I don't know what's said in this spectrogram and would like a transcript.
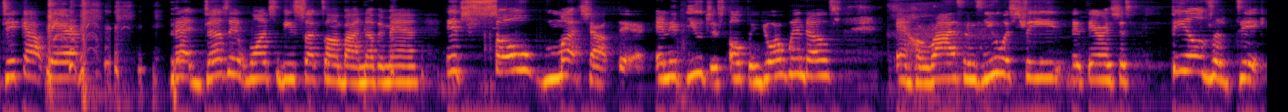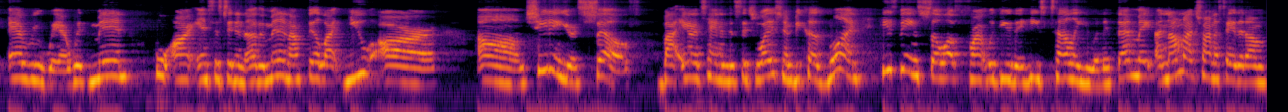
dick out there that doesn't want to be sucked on by another man. It's so much out there. And if you just open your windows and horizons, you would see that there is just fields of dick everywhere with men who aren't interested in other men. And I feel like you are um, cheating yourself by entertaining the situation because one, he's being so upfront with you that he's telling you. And if that make, and I'm not trying to say that I'm,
